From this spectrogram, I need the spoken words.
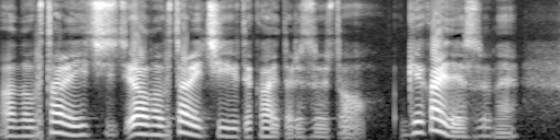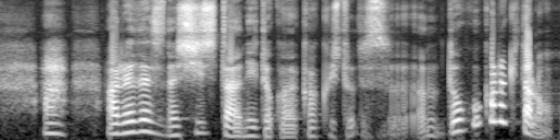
あの、二人一、あの、二人一言って書いたりする人、外科医ですよね。あ、あれですね、シスターにとか書く人です。あの、どこから来たの？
